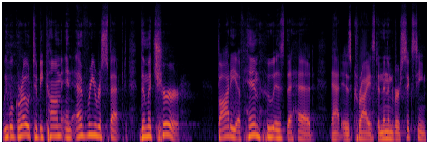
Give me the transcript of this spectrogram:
We will grow to become, in every respect, the mature body of him who is the head, that is Christ. And then in verse 16,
